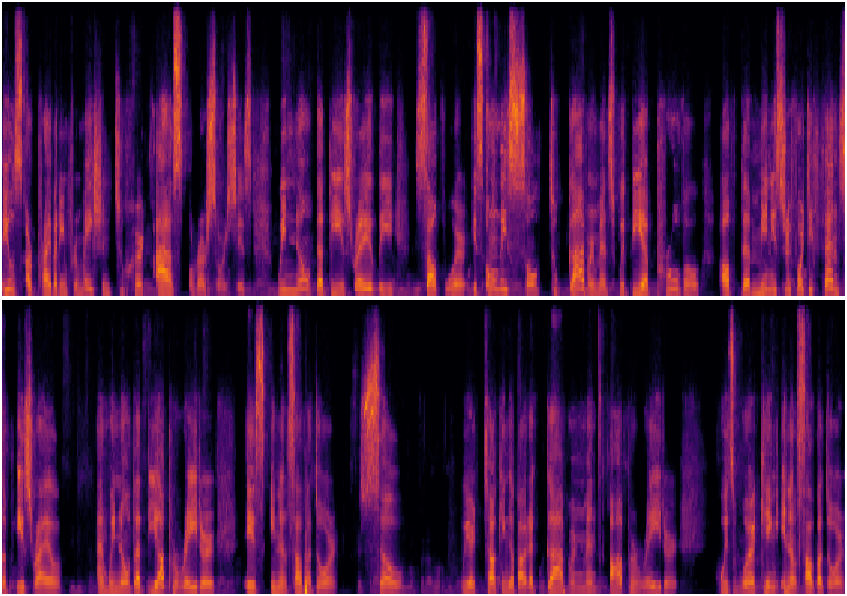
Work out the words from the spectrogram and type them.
use our private information to hurt us or our sources. We know that the Israeli software is only sold to governments with the approval of the Ministry for Defense of Israel. And we know that the operator is in El Salvador. So we are talking about a government operator who is working in El Salvador.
